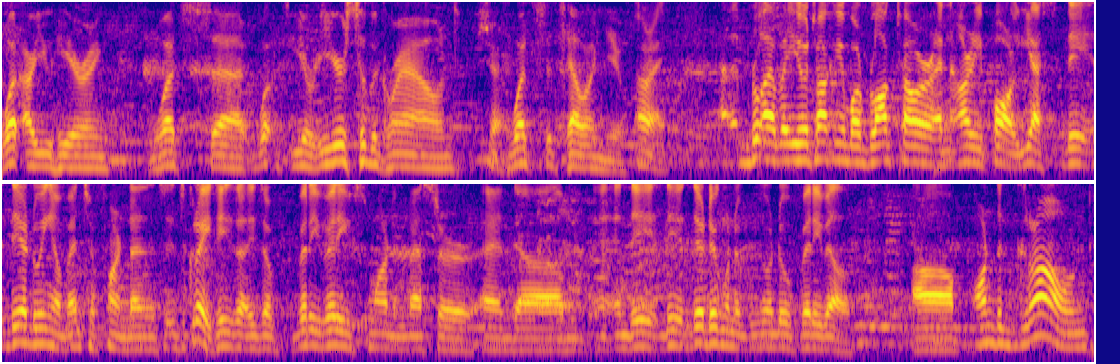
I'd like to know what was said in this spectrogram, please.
What are you hearing? What's uh, what your ears to the ground? Sure. What's it telling you? All right. Uh, you were talking about BlockTower and Ari Paul. Yes, they, they are doing a venture fund, and it's, it's great. He's a, he's a very, very smart investor, and, um, and they, they, they're going to, going to do very well. Uh, on the ground,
